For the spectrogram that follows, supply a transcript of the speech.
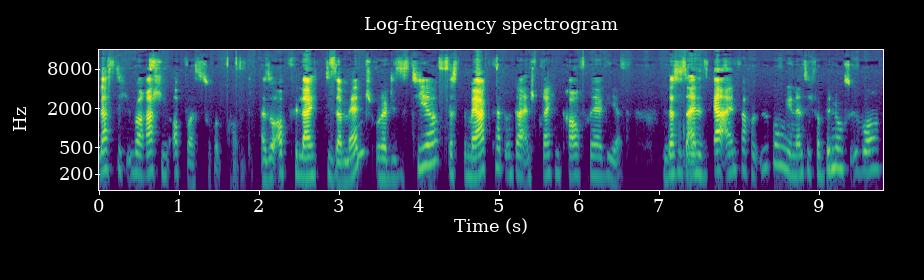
lass dich überraschen, ob was zurückkommt. Also ob vielleicht dieser Mensch oder dieses Tier das gemerkt hat und da entsprechend drauf reagiert. Und das ist eine sehr einfache Übung, die nennt sich Verbindungsübung,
